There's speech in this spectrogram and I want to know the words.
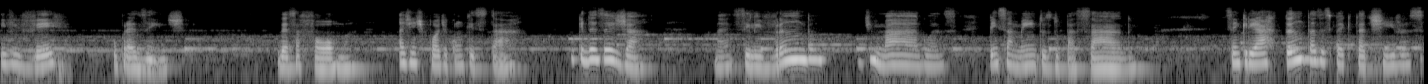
e viver o presente. Dessa forma, a gente pode conquistar o que desejar, né? se livrando de mágoas, pensamentos do passado, sem criar tantas expectativas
